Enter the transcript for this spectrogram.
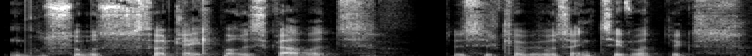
wo es sowas Vergleichbares gab. Das ist, glaube ich, was Einzigartiges.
